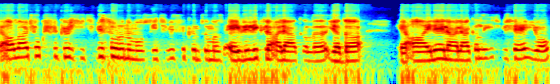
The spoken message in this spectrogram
Ve Allah'a çok şükür hiçbir sorunumuz, hiçbir sıkıntımız evlilikle alakalı ya da e, aileyle alakalı hiçbir şey yok.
